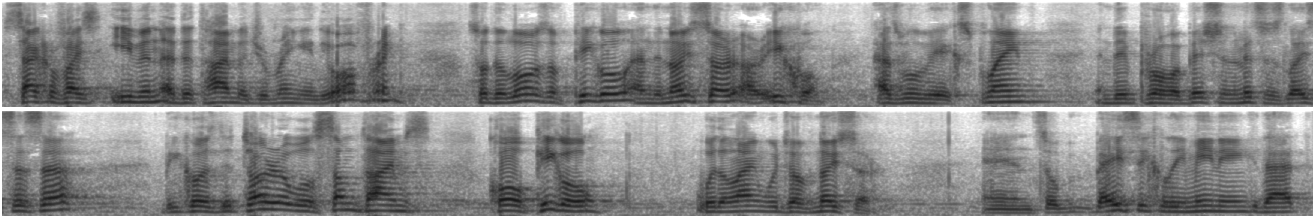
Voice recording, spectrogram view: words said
sacrifice even at the time that you're bringing the offering. So the laws of Pigul and the Noisar are equal as will be explained in the prohibition mitzvahs loisasa, because the Torah will sometimes call pigul with the language of noiser, and so basically meaning that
